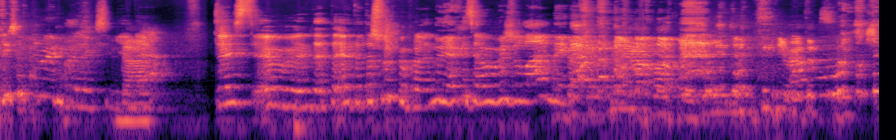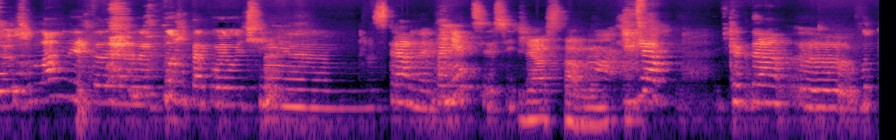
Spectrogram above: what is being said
Ты же второй ребенок в семье. Да. То есть, э, это, это, это шутка про, ну я хотя бы желанный, да? Не. Не- в этот случай. Желанный это тоже такое очень э, странное понятие сейчас. Я оставлен. И Я, когда э, вот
